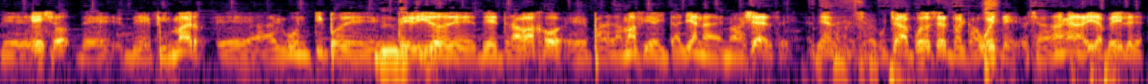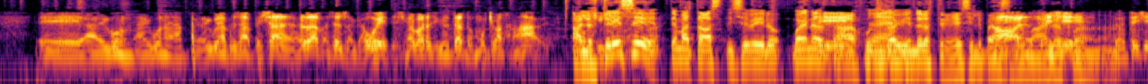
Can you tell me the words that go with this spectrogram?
de eso, de, de firmar eh, algún tipo de De- pedido de, de trabajo eh, para la mafia italiana de Nueva Jersey. ¿Entiendes? O sea, escuchá, puedo ser tu alcahuete. O sea, dan ganas de ir a pedirle. Eh, a algún, alguna, alguna persona pesada, de verdad, para ser su alcahuete. El señor va a recibir un trato mucho más amable. A los Muchísimo 13 más te matás, dice Vero. Bueno, Sí. está, justo Eh. estaba viviendo a los 13, le pareció no, los malo. 13, después. los 13.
